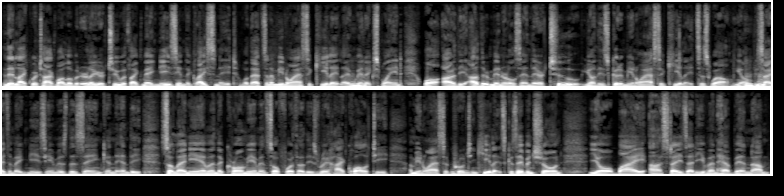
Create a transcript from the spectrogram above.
and then like we are talking about a little bit earlier too, with like magnesium, the glycinate. Well, that's an amino acid chelate, like we had mm-hmm. explained. Well, are the other minerals in there too? You know, these good amino acid chelates as well. You know, mm-hmm. besides the magnesium, is the zinc and and the selenium and the chromium and so forth. Are these really high quality amino acid protein chelates? Because they've been shown, you know, by uh, studies that even have been um,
